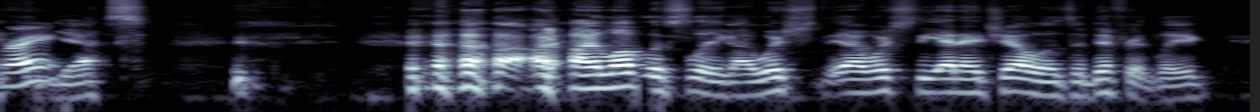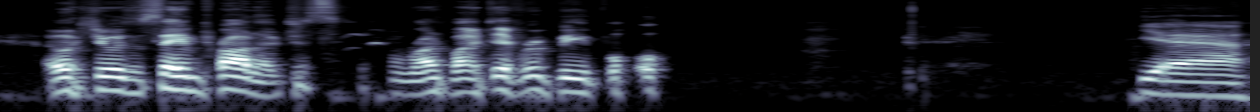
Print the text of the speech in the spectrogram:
Right? yes. I, I love this league. I wish I wish the NHL was a different league. I wish it was the same product, just run by different people. Yeah,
